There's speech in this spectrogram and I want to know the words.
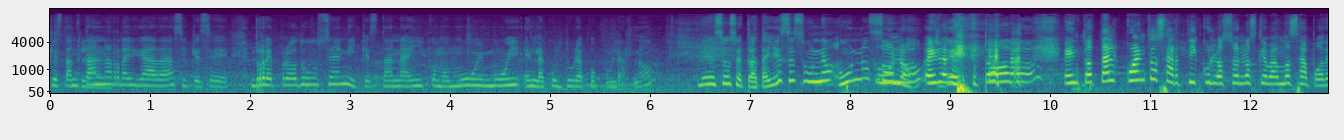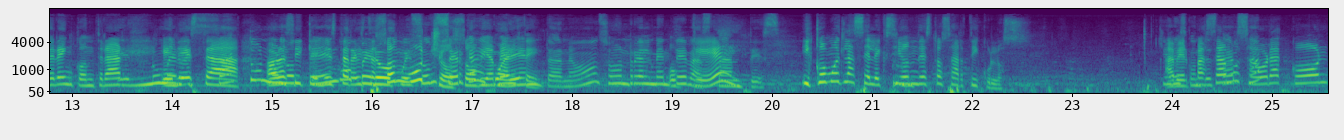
que están tan arraigadas y que se reproducen y que están ahí como muy, muy en la cultura popular. ¿no? De eso se trata. Y ese es uno, uno solo. todo. en total, ¿cuántos artículos son los que vamos a poder encontrar en esta, ahora sí que en esta revista? son pues muchos, obviamente. ¿no? Son realmente bastantes. ¿Y cómo es la selección de estos artículos? A ver, pasamos ahora con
